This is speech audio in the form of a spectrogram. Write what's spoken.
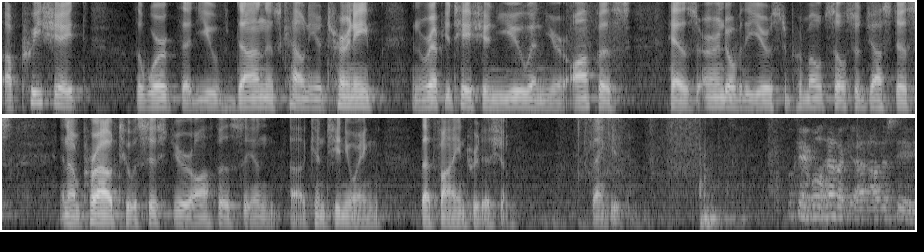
appreciate the work that you've done as county attorney and the reputation you and your office has earned over the years to promote social justice, and I'm proud to assist your office in uh, continuing that fine tradition. Thank you. Okay, we'll have, a- uh, obviously,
